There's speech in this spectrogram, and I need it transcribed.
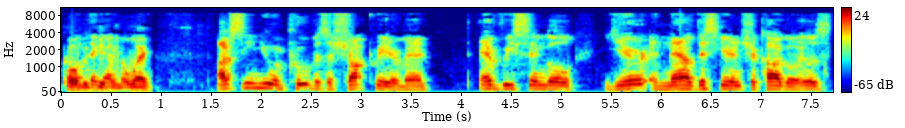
covid one thing getting I've, away i've seen you improve as a shot creator man every single year. And now this year in chicago it was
